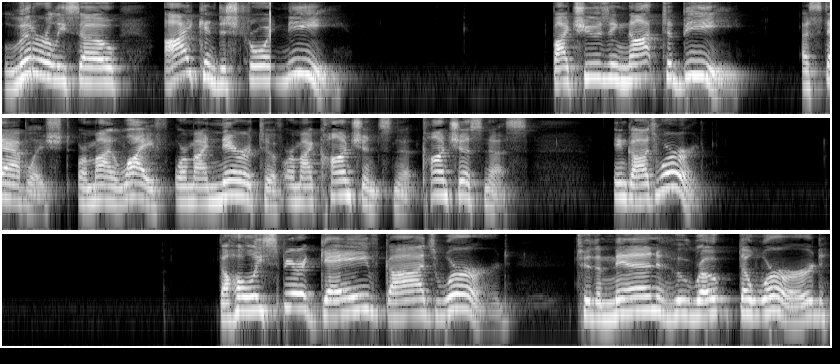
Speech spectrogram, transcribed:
Literally, so I can destroy me by choosing not to be established, or my life, or my narrative, or my consciousness, consciousness in God's Word. The Holy Spirit gave God's Word to the men who wrote the Word,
